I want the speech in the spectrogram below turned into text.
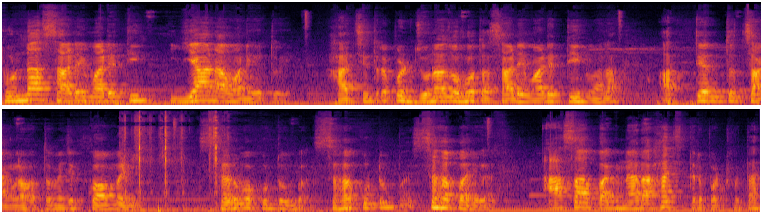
पुन्हा साडे माडे तीन या नावाने येतोय. हा चित्रपट जुना जो होता साडे माडे तीन अत्यंत चांगला होता. म्हणजे कॉमेडी सर्व कुटुंब सहकुटुंब सहपरिवार असा बघणारा हा चित्रपट होता.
